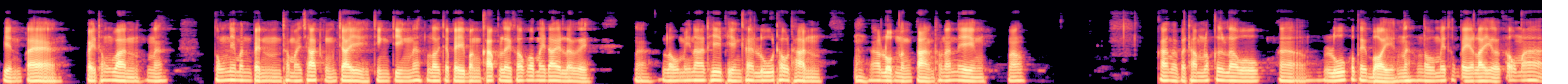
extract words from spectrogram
เปลี่ยนแปลงไปทั้งวันนะ ตรงนี้มันเป็นธรรมชาติของใจจริง ๆ นะ เราจะไปบังคับอะไรเขาก็ไม่ได้เลยนะเราไม่หน้าที่เพียงแค่รู้เท่าทัน อารมณ์ต่างๆ เท่านั้นเองเนาะการปฏิบัติธรรมแล้วคือเรารู้เขาไปบ่อยนะ เราไม่ต้องไปอะไรกับเขามาก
